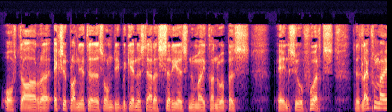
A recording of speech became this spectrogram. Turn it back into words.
of daar uh, eksoplanete is om die bekende sterre Sirius noem hy Canopus en so voorts. Dit lyk vir my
